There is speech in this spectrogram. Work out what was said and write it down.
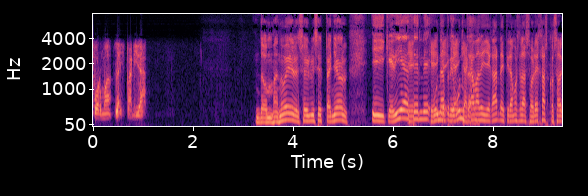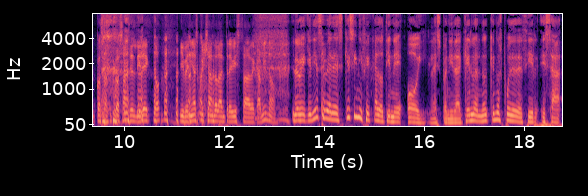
forma la hispanidad. Don Manuel, soy Luis Español y quería hacerle una pregunta. Que, acaba de llegar, le tiramos de las orejas cosas, cosas, cosas del directo y venía escuchando la entrevista de camino. Lo que quería saber es qué significado tiene hoy la hispanidad. ¿Qué, qué nos puede decir esa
